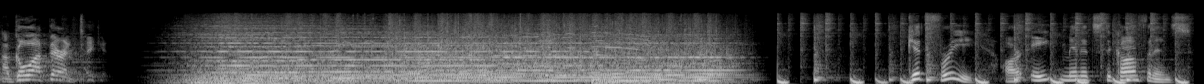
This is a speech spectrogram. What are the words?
Now go out there and take it. Get free our 8 Minutes to Confidence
